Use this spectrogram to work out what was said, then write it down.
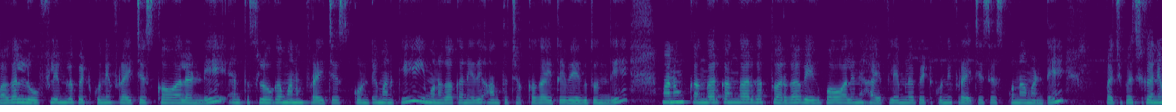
బాగా లో ఫ్లేమ్లో పెట్టుకుని ఫ్రై చేసుకోవాలండి. ఎంత స్లోగా మనం ఫ్రై చేసుకుంటే మనకి ఈ మునగాకు అనేది అంత చక్కగా అయితే వేగుతుంది. మనం కంగారు కంగారుగా త్వరగా వేగిపోవాలని హై ఫ్లేమ్లో పెట్టుకుని ఫ్రై చేసేసుకున్నామంటే పచ్చి పచ్చిగానే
